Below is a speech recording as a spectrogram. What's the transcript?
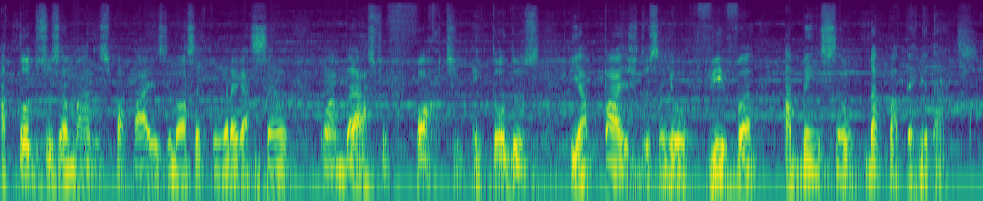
a todos os amados papais de nossa congregação. Um abraço forte em todos e a paz do Senhor. Viva a bênção da paternidade.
